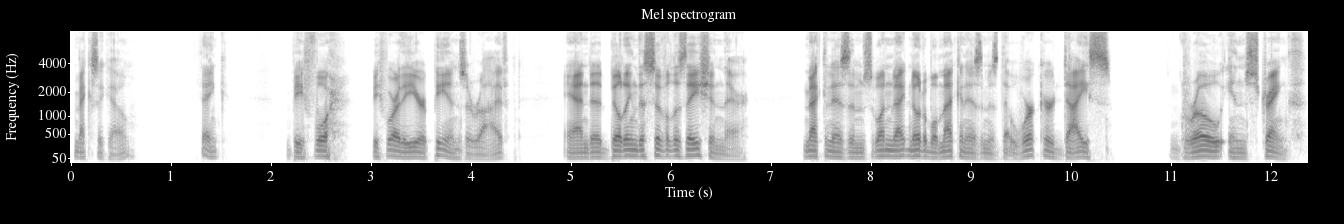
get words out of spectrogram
Mexico, I think, before before the Europeans arrive, and uh, building the civilization there. Mechanisms. One me- notable mechanism is that worker dice grow in strength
